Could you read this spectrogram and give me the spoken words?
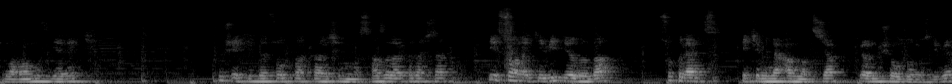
sulamamız gerek. Bu şekilde toprak karışımımız hazır arkadaşlar. Bir sonraki videoda da sukulent ekimini anlatacağım. Görmüş olduğunuz gibi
